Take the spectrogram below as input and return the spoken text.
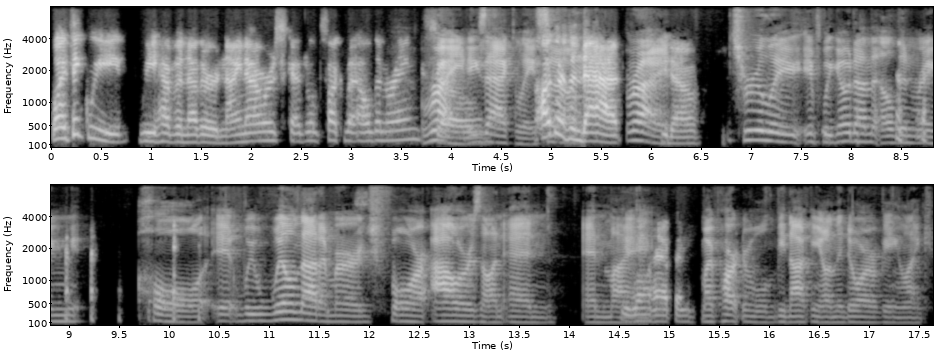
Well, I think we we have another nine hours scheduled to talk about Elden Ring. Right, exactly. Other So- than that, right, you know, truly, if we go down the Elden Ring hole, it we will not emerge for hours on end, and it won't my happen. my partner will be knocking on the door, being like,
